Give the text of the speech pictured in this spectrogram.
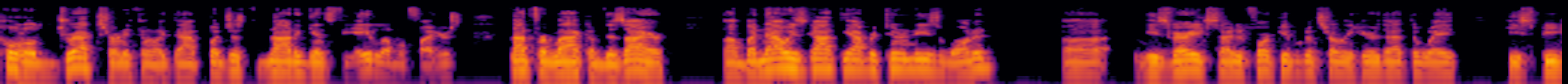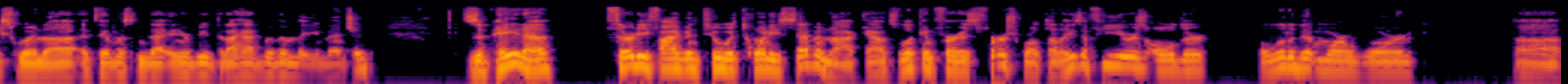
total drex or anything like that, but just not against the A level fighters, not for lack of desire. Uh, but now he's got the opportunities wanted. Uh, he's very excited for it. People can certainly hear that the way he speaks when uh, if they listen to that interview that I had with him that you mentioned. Zepeda, 35 and 2 with 27 knockouts, looking for his first world title. He's a few years older, a little bit more worn. Uh,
